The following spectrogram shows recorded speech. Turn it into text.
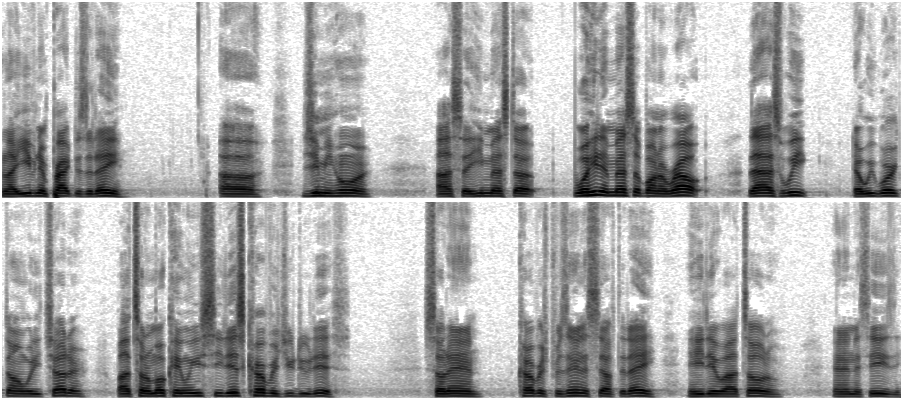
And like even in practice today, uh, Jimmy Horn, I say he messed up. Well, he didn't mess up on a route last week that we worked on with each other. But I told him, okay, when you see this coverage, you do this. So then coverage presented itself today, and he did what I told him and then it's easy.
